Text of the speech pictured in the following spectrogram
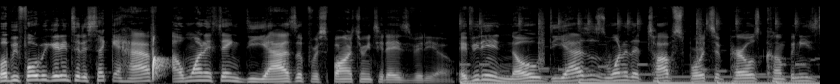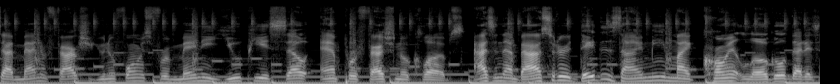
But before we get into the second half, I want to thank Diaza for sponsoring today's video. If you didn't know, Diaza is one of the top sports apparel companies that manufacture uniforms for many UPSL and professional clubs. As an ambassador, they designed me my current logo that is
